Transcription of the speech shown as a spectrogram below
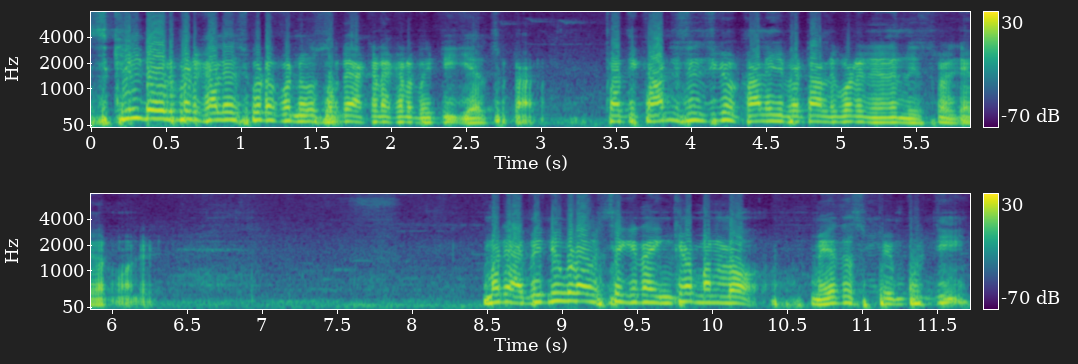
స్కిల్ డెవలప్మెంట్ కాలేజ్ కూడా కొన్ని వస్తున్నాయి అక్కడక్కడ పెట్టి చేస్తున్నారు. ప్రతి కాన్స్టిట్యూన్సీకి ఒక కాలేజీ పెట్టాలని కూడా నిర్ణయం తీసుకున్నాడు జగన్మోహన్ రెడ్డి. మరి అవన్నీ కూడా వస్తే కదా ఇంకా మనలో మేధస్సు పెంపొంది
